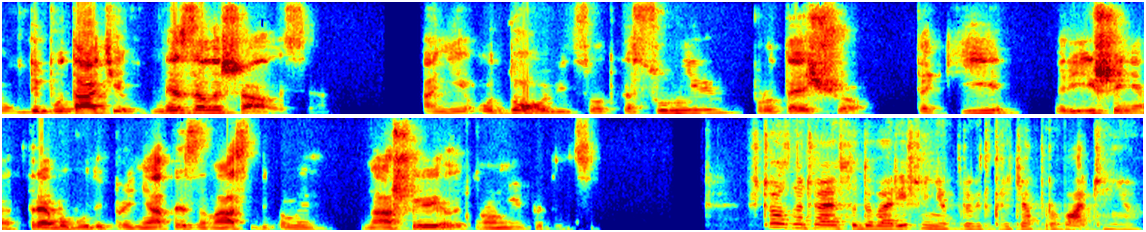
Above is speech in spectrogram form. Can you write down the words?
в депутатів не залишалося ані одного відсотка сумнівів про те, що такі рішення треба буде прийняти за наслідками нашої електронної петиції. Що означає судове рішення про відкриття провадження?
